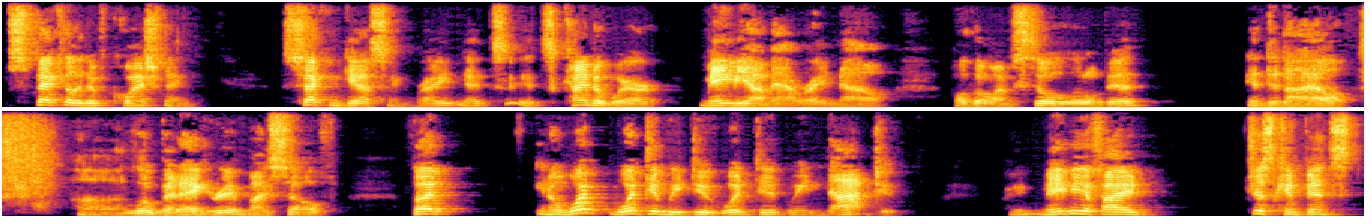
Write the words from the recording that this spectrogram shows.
speculative questioning, second guessing, right? And it's it's kind of where maybe I'm at right now, although I'm still a little bit in denial, uh, a little bit angry at myself. But you know what? What did we do? What did we not do? Maybe if I just convinced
